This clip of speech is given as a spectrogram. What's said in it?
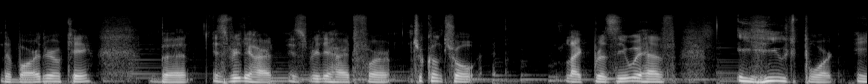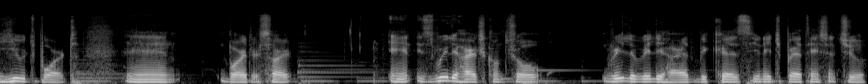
the border okay? But it's really hard. It's really hard for to control like brazil we have a huge port a huge port and border sorry. And it's really hard to control really really hard because you need to pay attention to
